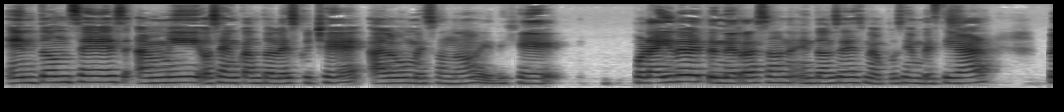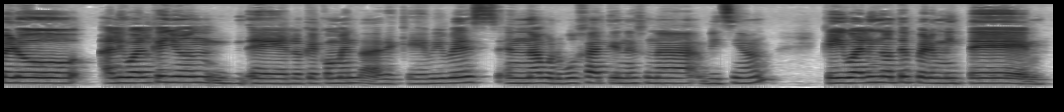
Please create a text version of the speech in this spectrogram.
Entonces a mí, o sea, en cuanto la escuché, algo me sonó y dije, por ahí debe tener razón. Entonces me puse a investigar pero al igual que yo, eh, lo que comenta, de que vives en una burbuja, tienes una visión que igual y no te permite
